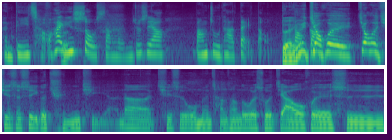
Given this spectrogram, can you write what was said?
很低潮，他已经受伤了。我们就是要帮助他带到。对，因为教会教会其实是一个群体啊。那其实我们常常都会说教会是，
